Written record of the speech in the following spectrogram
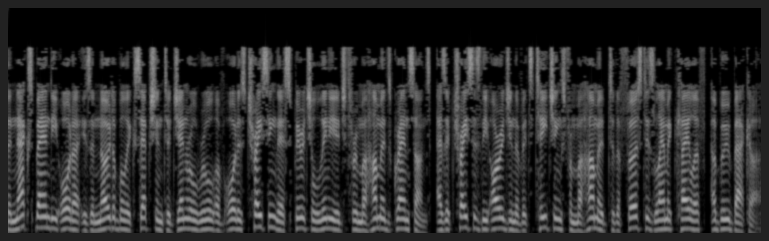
The Naqshbandi order is a notable exception to general rule of orders tracing their spiritual lineage through Muhammad's grandsons, as it traces the origin of its teachings from Muhammad to the first Islamic caliph, Abu Bakr.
